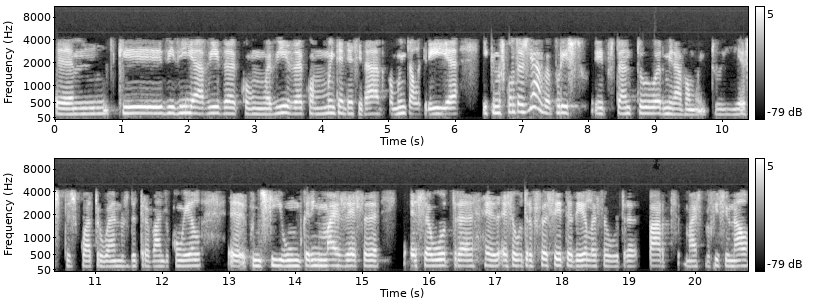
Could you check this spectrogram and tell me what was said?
ehm, que vivia a vida com a vida com muita intensidade, com muita alegria e que nos contagiava por isso e portanto admiravam muito e estes quatro anos de trabalho com ele uh, conheci um bocadinho mais essa essa outra essa outra faceta dele essa outra parte mais profissional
